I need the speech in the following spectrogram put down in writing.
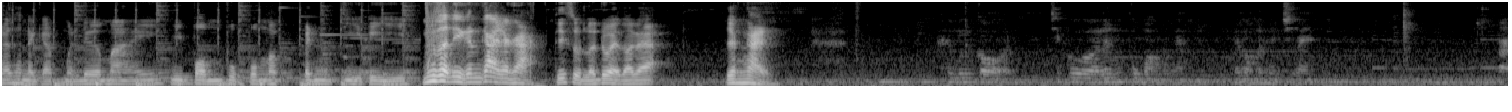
ว่าสนิทกันเหมือนเดิมไหมมีปมผูกปมมาเป็นกี่ปีมึงสนิทกันใกล้ยังไงที่สุดแล้วด้วยตอนเนี้ยยังไง คือมึงโกรธที่กูเอาเรื่องที่กูบอกมึงอะไปบอกคนอื่นใช่ไหมอะ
